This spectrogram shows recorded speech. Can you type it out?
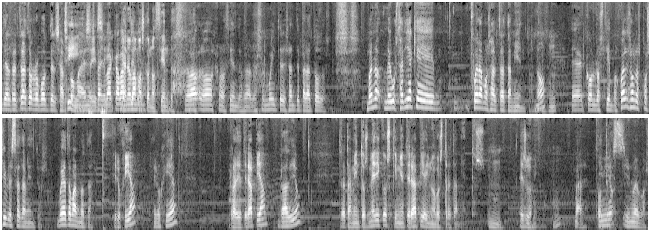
del retrato robot del sarcoma en España. Va a acabar ya lo vamos conociendo. Lo, lo, vamos conociendo, claro. Eso es muy interesante para todos. Bueno, me gustaría que fuéramos al tratamiento, ¿no? Eh, con los tiempos. ¿Cuáles son los posibles tratamientos? Voy a tomar nota. Cirugía. Cirugía. Radioterapia. Radio. Tratamientos médicos, quimioterapia y nuevos tratamientos. Mm. Es lo mismo. Vale, y nuevos.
